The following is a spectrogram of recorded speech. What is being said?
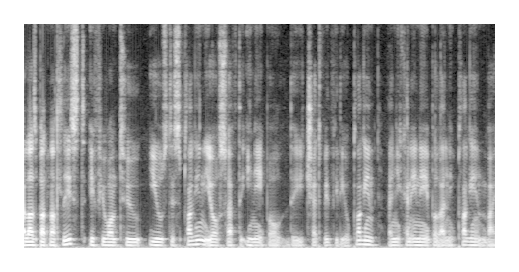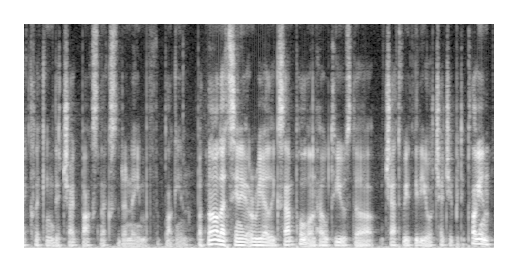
Last but not least, if you want to use this plugin, you also have to enable the chat with video plugin and you can enable any plugin by clicking the checkbox next to the name of the plugin. But now let's see a real example on how to use the chat with video ChatGPT plugin.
